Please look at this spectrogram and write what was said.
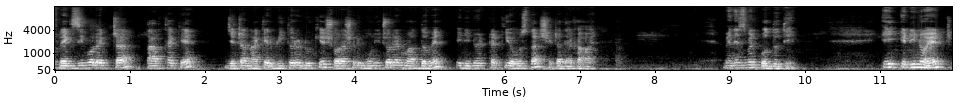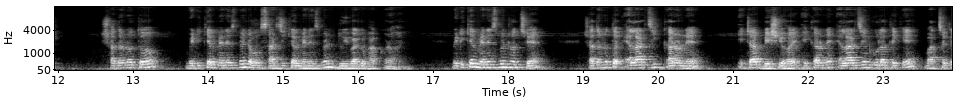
ফ্লেক্সিবল একটা তার থাকে যেটা নাকের ভিতরে ঢুকিয়ে সরাসরি মনিটরের মাধ্যমে এডিনোয়েটটার কী অবস্থা সেটা দেখা হয়। ম্যানেজমেন্ট পদ্ধতি। এই এডিনোয়েড সাধারণত মেডিকেল ম্যানেজমেন্ট এবং সার্জিক্যাল ম্যানেজমেন্ট দুই ভাগে ভাগ করা হয়। মেডিকেল ম্যানেজমেন্ট হচ্ছে সাধারণত অ্যালার্জিক কারণে এটা বেশি হয়, এই কারণে অ্যালার্জেনগুলো থেকে বাচ্চাকে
